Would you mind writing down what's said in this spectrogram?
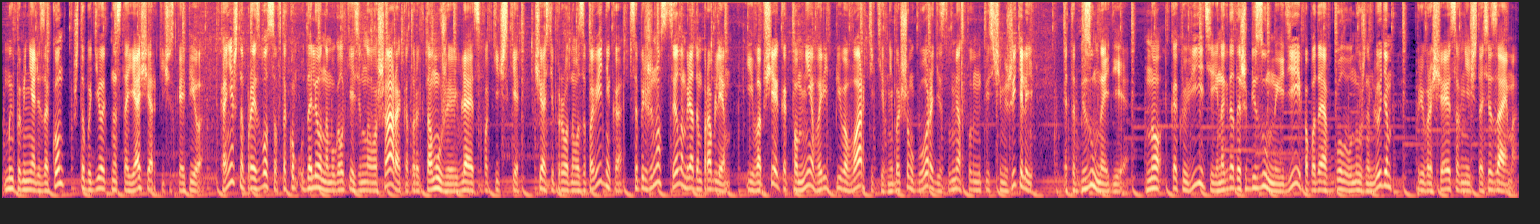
«Мы поменяли закон, чтобы делать настоящее арктическое пиво». Конечно, производство в таком удаленном уголке земного шара, который к тому же является фактически частью природного заповедника, сопряжено с целым рядом проблем. И вообще, как по мне, варить пиво в Арктике, в небольшом городе с двумя с половиной тысячами жителей, это безумная идея. Но, как вы видите, иногда даже безумные идеи, попадая в голову нужным людям, превращаются в нечто осязаемо.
